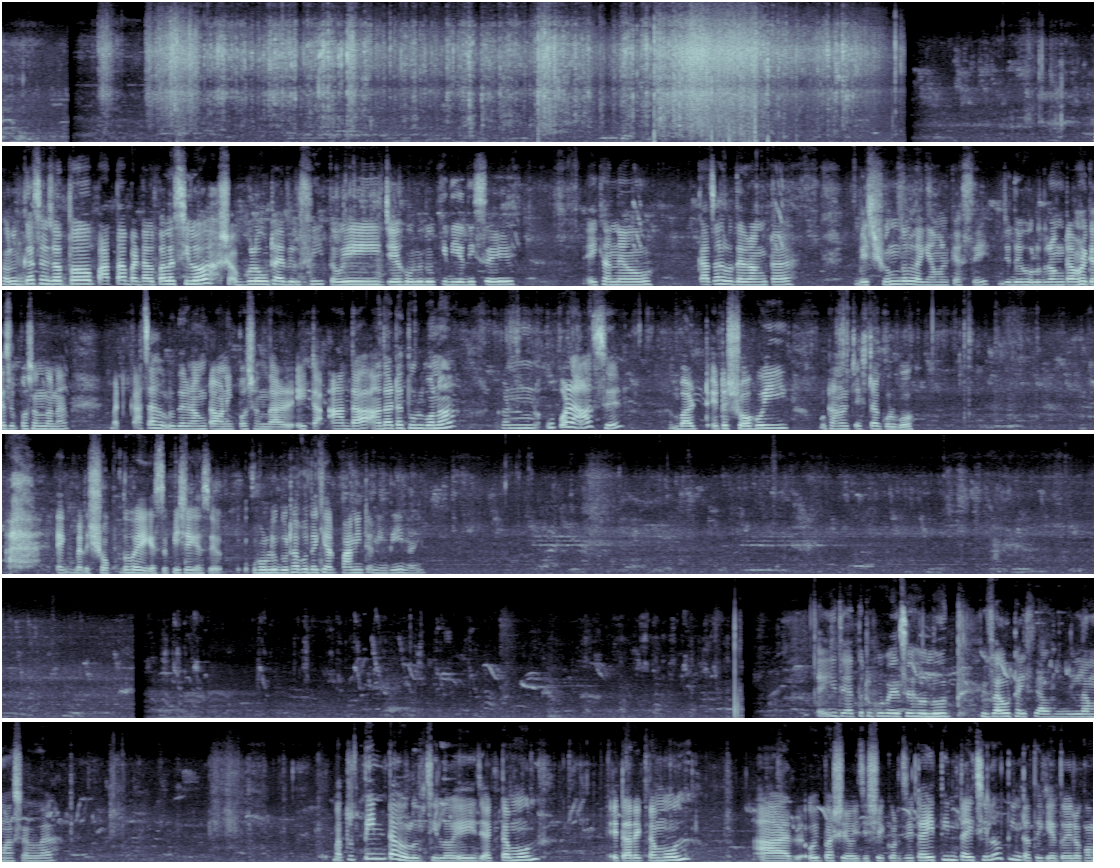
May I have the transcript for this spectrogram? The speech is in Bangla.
হলুদ গাছে যত পাতা বা ডালপালা ছিল, সবগুলো উঠাই ফেলছি। তো এই যে হলুদ উকি দিয়ে দিছে, এইখানেও কাঁচা হলুদের রংটা বেশ সুন্দর লাগে আমার কাছে। যদি হলুদ রংটা আমার কাছে পছন্দ না বাট কাঁচা হলুদের রংটা অনেক পছন্দ। আর এটা আদা, আদাটা তুলবো না, কারণ উপরে আছে বাট এটা সহই উঠানোর চেষ্টা করব। একবারে শক্ত হয়ে গেছে, পিষে গেছে। হলুদ উঠাবো দেখি আর পানিটা নিবেই নাই। এই যে এতটুকু হয়েছে হলুদ, যা উঠাইছি আলহামদুলিল্লাহ মাসাল্লাহ মাত্র তিনটা হলুদ ছিল, এই যে একটা মূল এটার একটা মূল, আর ওই পাশে ওই যে শেকড় যেটা, এই তিনটাই ছিল, তিনটা থেকে তো এরকম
